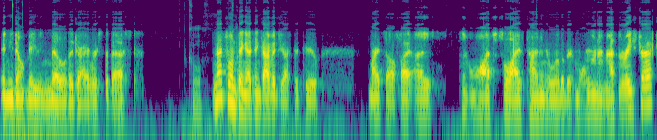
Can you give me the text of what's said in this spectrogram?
and you don't maybe know the drivers the best. Cool. And that's one thing I think I've adjusted to myself. I, I watched live timing a little bit more when I'm at the racetrack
